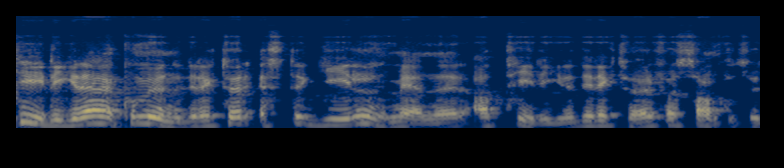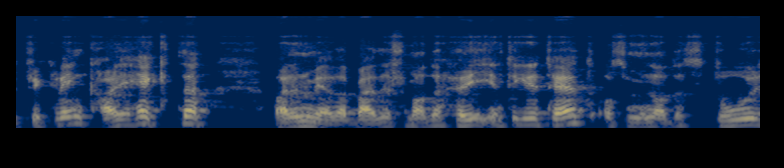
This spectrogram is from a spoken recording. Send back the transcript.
Tidligere kommunedirektør Ester Gielen mener at tidligere direktør for samfunnsutvikling Kai Hekne var en medarbeider som hadde høy integritet og som hun hadde stor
